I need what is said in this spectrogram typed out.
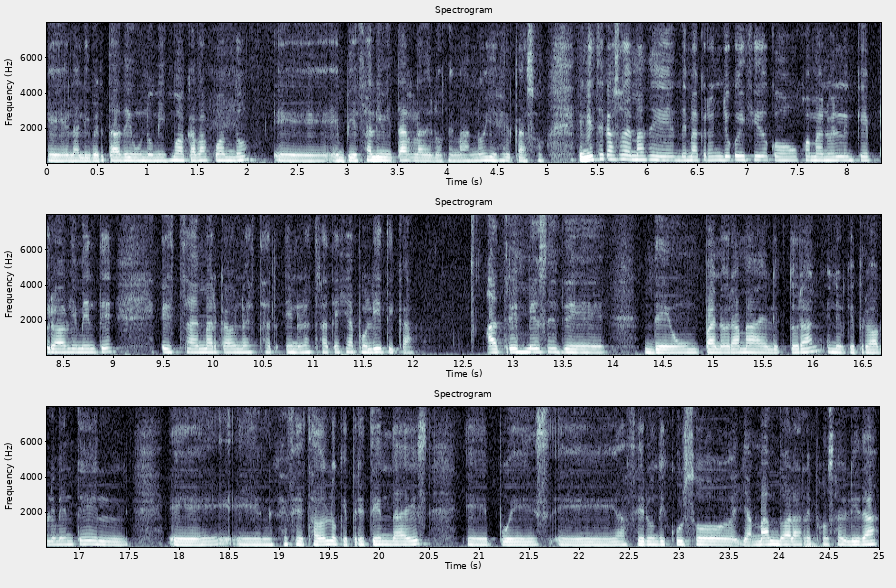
Eh, la libertad de uno mismo acaba cuando eh, empieza a limitar la de los demás, ¿no? Y es el caso. En este caso, además de, Macron, yo coincido con Juan Manuel en que probablemente está enmarcado en una, estrategia política a tres meses de, un panorama electoral en el que probablemente el, eh, el jefe de Estado lo que pretenda es eh, pues, eh, hacer un discurso llamando a la responsabilidad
